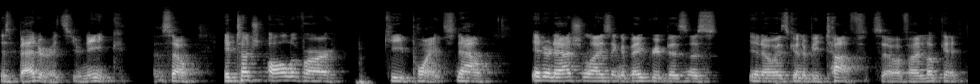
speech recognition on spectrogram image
is better. It's unique. So it touched all of our key points. Now, internationalizing a bakery business, you know, is going to be tough. So if I look at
